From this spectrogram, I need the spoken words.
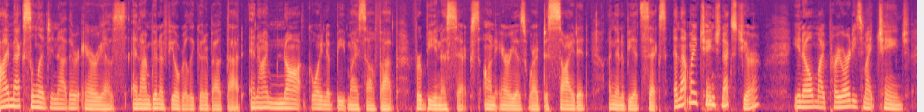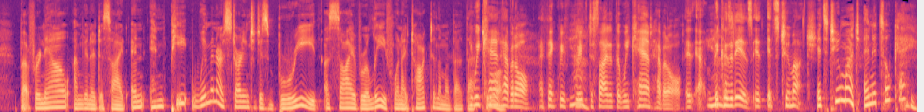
I'm excellent in other areas, and I'm going to feel really good about that. And I'm not going to beat myself up for being a six on areas where I've decided I'm going to be at six. And that might change next year. You know, my priorities might change." But for now, I'm going to decide. And and pe- women are starting to just breathe a sigh of relief when I talk to them about that. we can't have it all. I think we've we've decided that we can't have it all it, uh, because it is. It, it's too much. It's too much, and it's okay.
